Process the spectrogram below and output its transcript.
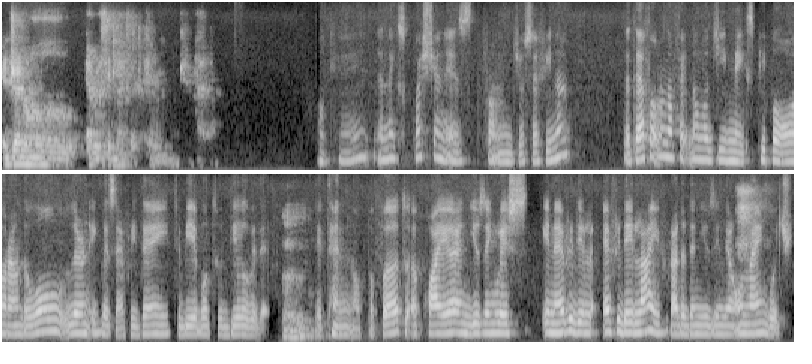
in general, everything like that can, can happen. Okay, the next question is from Josephina. the development of technology makes people all around the world learn English every day to be able to deal with it. Mm-hmm. They tend or prefer to acquire and use English in everyday everyday life rather than using their own language.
